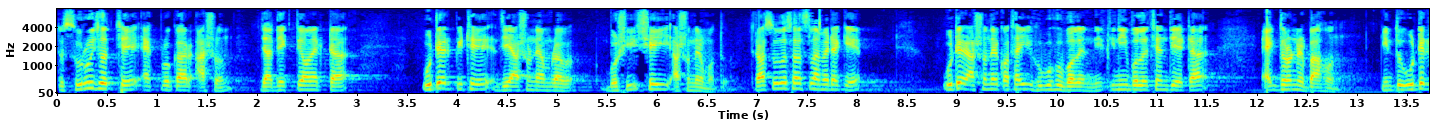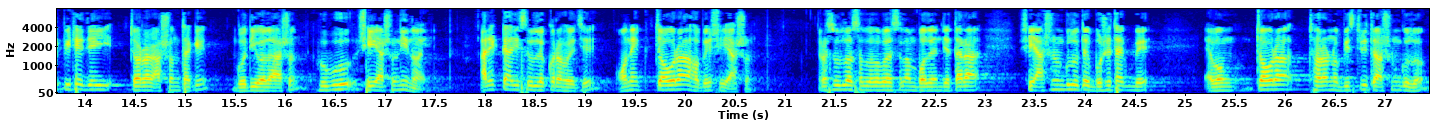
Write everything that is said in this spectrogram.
তো সুরুজ হচ্ছে এক প্রকার আসন যা দেখতে অনেকটা উটের পিঠে যে আসনে আমরা বসি সেই আসনের মতো। রাসুল্লাহাম এটাকে উটের আসনের কথাই হুবহু বলেননি। তিনি বলেছেন যে, এটা এক ধরনের বাহন। কিন্তু উটের পিঠে যেই চড়ার আসন থাকে, গদিওয়ালা আসন, হুবহু সেই আসনই নয়। আরেকটা হাদিস উল্লেখ করা হয়েছে, অনেক চওড়া হবে সেই আসন। রাসুল্লাহ সাল্লাম বলেন যে তারা সেই আসনগুলোতে বসে থাকবে এবং চওড়া, ছড়ানো, বিস্তৃত আসনগুলো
